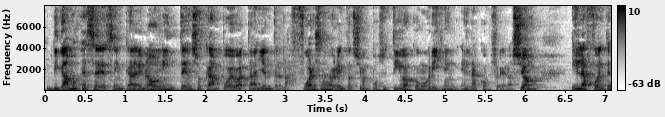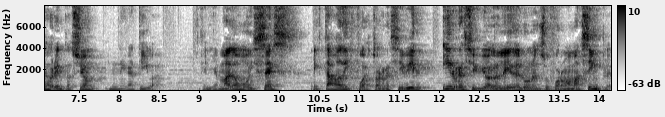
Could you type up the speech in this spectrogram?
digamos que se desencadenó un intenso campo de batalla entre las fuerzas de orientación positiva con origen en la Confederación y las fuentes de orientación negativa. El llamado Moisés estaba dispuesto a recibir y recibió la ley del uno en su forma más simple.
